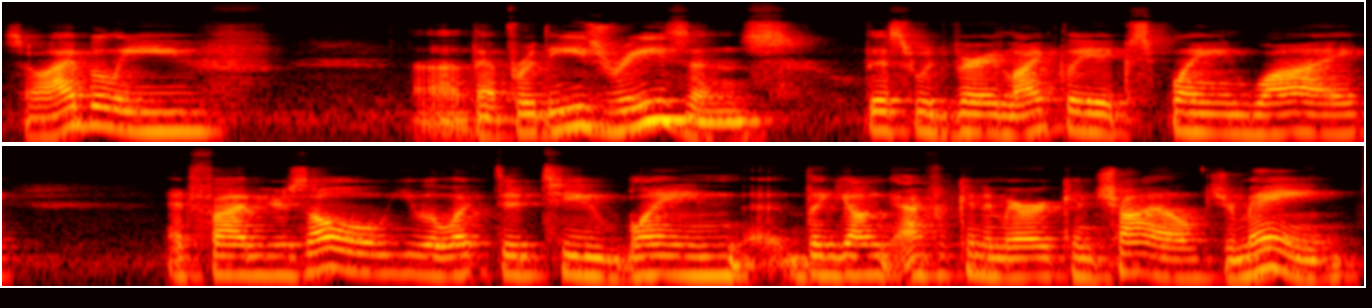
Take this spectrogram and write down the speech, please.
So, I believe uh, that for these reasons, this would very likely explain why, at five years old, you elected to blame the young African American child, Jermaine,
